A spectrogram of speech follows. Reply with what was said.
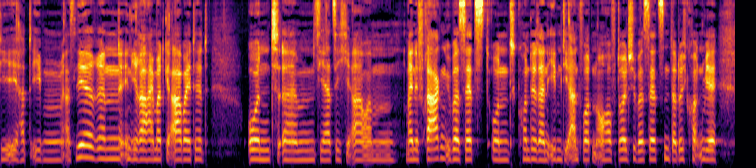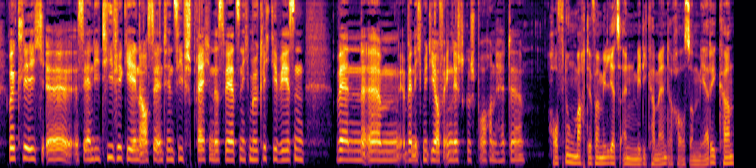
Die hat eben als Lehrerin in ihrer Heimat gearbeitet und ähm, sie hat sich ähm, meine Fragen übersetzt und konnte dann eben die Antworten auch auf Deutsch übersetzen. Dadurch konnten wir wirklich äh, sehr in die Tiefe gehen, auch sehr intensiv sprechen. Das wäre jetzt nicht möglich gewesen, wenn, ähm, wenn ich mit ihr auf Englisch gesprochen hätte. Hoffnung macht der Familie jetzt ein Medikament auch aus Amerika.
